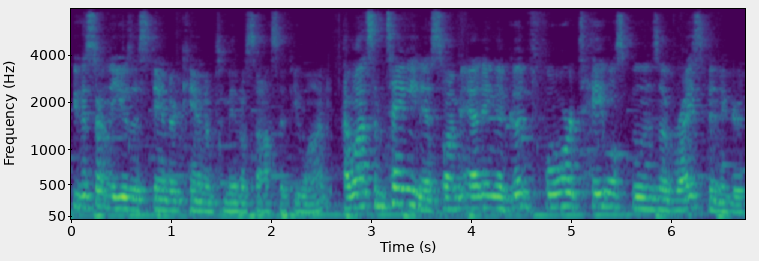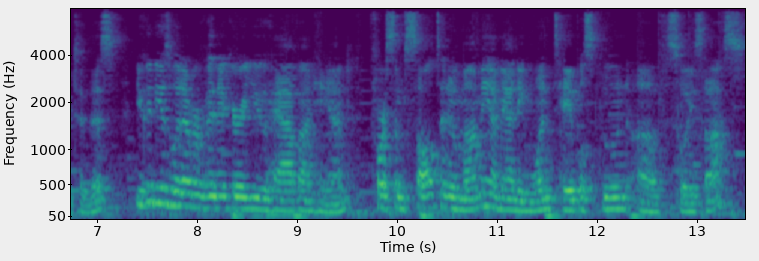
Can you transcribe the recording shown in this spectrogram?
You can certainly use a standard can of tomato sauce if you want. I want some tanginess, so I'm adding a good four tablespoons of rice vinegar to this. You could use whatever vinegar you have on hand. For some salt and umami, I'm adding one tablespoon of soy sauce.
